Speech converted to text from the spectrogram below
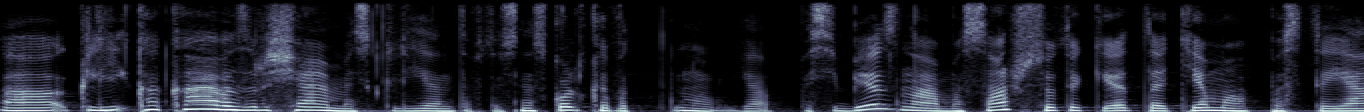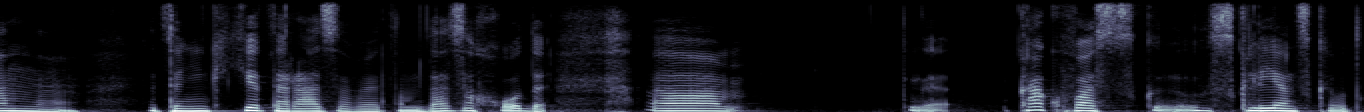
А, кли- какая возвращаемость клиентов? То есть насколько вот, ну, я по себе знаю, массаж все-таки это тема постоянная, это не какие-то разовые там, да, заходы. А, э, как у вас с клиентской, вот,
